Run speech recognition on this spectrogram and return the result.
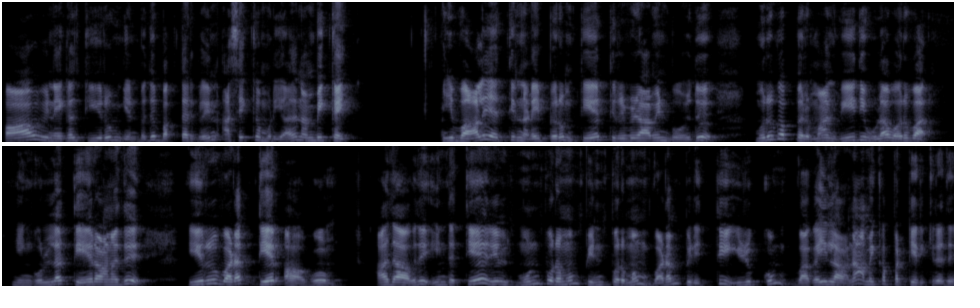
பாவ வினைகள் தீரும் என்பது பக்தர்களின் அசைக்க முடியாத நம்பிக்கை. இவ்வாலயத்தில் நடைபெறும் தேர் திருவிழாவின் போது முருகப்பெருமான் வீதி உலா வருவார். இங்குள்ள தேரானது இருவட தேர் ஆகும். அதாவது இந்த தேரில் முன்புறமும் பின்புறமும் வடம் பிடித்து இழுக்கும் வகையிலான அமைக்கப்பட்டிருக்கிறது.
